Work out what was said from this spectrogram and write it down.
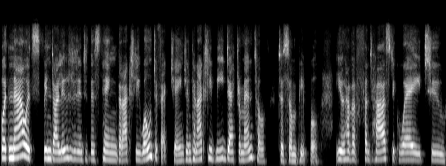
but now it's been diluted into this thing that actually won't affect change and can actually be detrimental to some people. You have a fantastic way to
